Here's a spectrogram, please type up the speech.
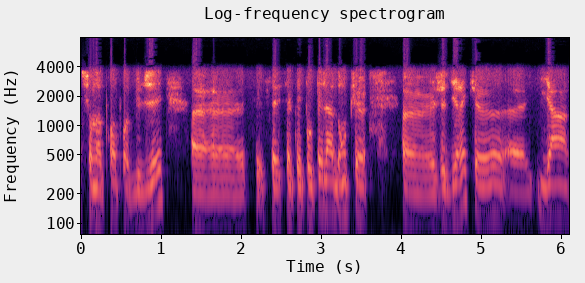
sur notre propre budget euh, cette épopée-là. Donc, euh, je dirais que il y a un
